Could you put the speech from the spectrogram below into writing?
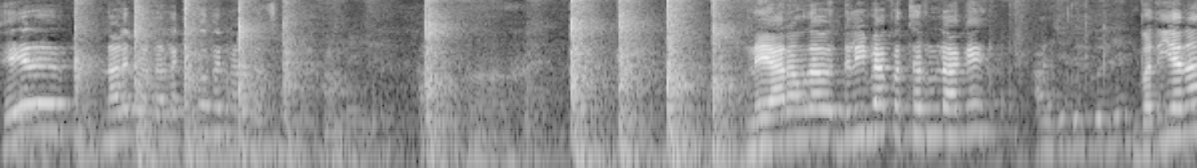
ਫੇਰ ਨਾਲੇ ਪਤਾ ਲੱਗੂਗਾ, ਫਿਰ ਨਾਲੇ ਦੱਸੂਗਾ। ਹਾਂ। ਨਜ਼ਾਰਾ ਆਉਂਦਾ, ਦਲੀਪ ਪੱਥਰ ਨੂੰ ਲਾ ਕੇ। ਹਾਂਜੀ ਬਿਲਕੁਲ ਜੀ। ਵਧੀਆ ਨਾ?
